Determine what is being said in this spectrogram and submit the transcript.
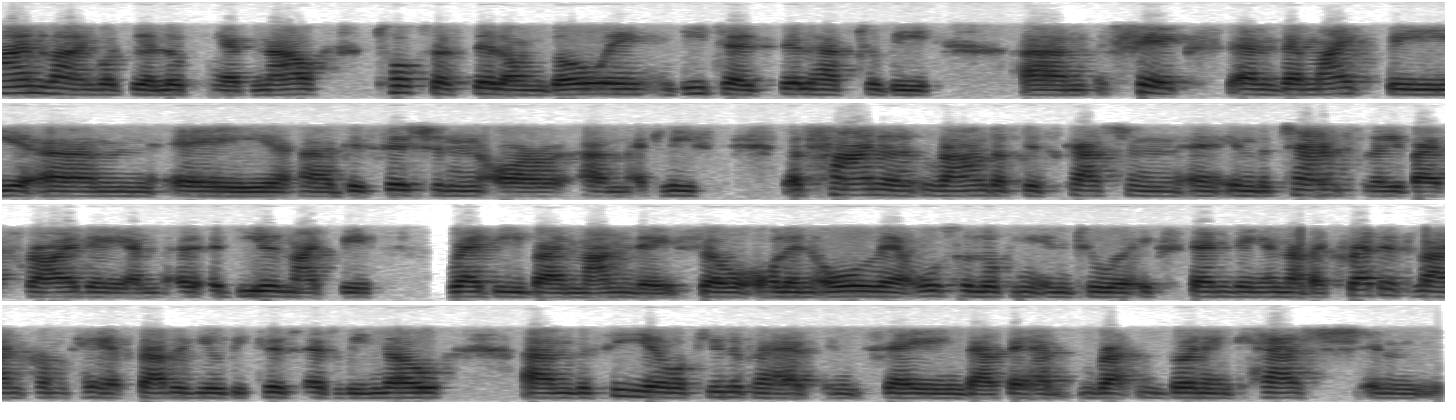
timeline, what we're looking at now, talks are still ongoing. Details still have to be um, fixed, and there might be um, a, a, decision or um, at least a final round of discussion uh, in the Chancellery by Friday, and a, deal might be ready by Monday. So, all in all, they're also looking into extending another credit line from KfW because, as we know, um, the CEO of Uniper has been saying that they are burning cash in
